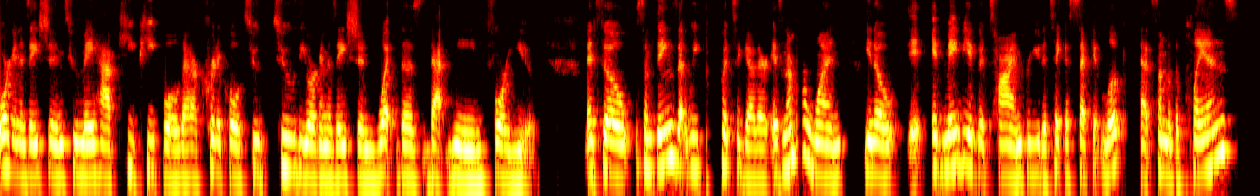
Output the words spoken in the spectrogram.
organizations who may have key people that are critical to, to the organization, what does that mean for you? And so, some things that we put together is number one, you know, it, it may be a good time for you to take a second look at some of the plans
